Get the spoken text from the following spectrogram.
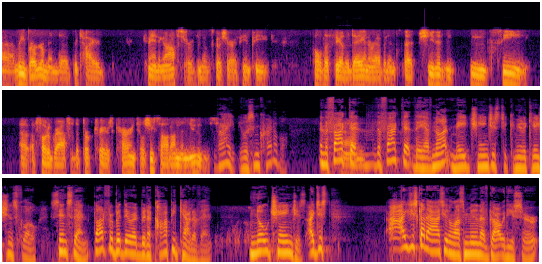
uh, Lee Bergerman, the retired commanding officer of the Nova Scotia RCMP, told us the other day in her evidence that she didn't see a, a, photograph of the perpetrator's car until she saw it on the news. Right, it was incredible. And the fact um, that the fact that they have not made changes to communications flow since then. God forbid there had been a copycat event. No changes. I just I just got to ask you in the last minute I've got with you, sir.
